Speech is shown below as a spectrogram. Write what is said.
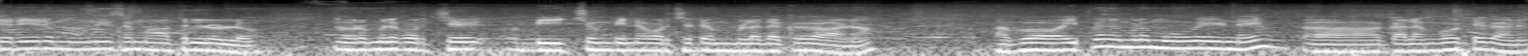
ചെറിയൊരു മൂന്ന് ദിവസം മാത്രമേ ഉള്ളൂ. നോർമൽ കുറച്ച് ബീച്ചും പിന്നെ കുറച്ച് ടെമ്പിൾ ഇതൊക്കെ കാണാം. അപ്പോൾ ഇപ്പോൾ നമ്മൾ മൂവ് ചെയ്യേണ്ടേ കലങ്കോട്ടേക്കാണ്.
